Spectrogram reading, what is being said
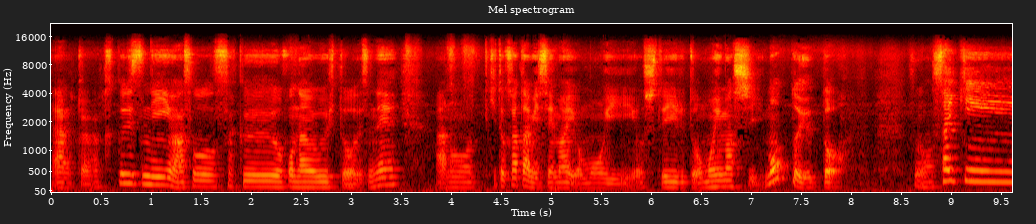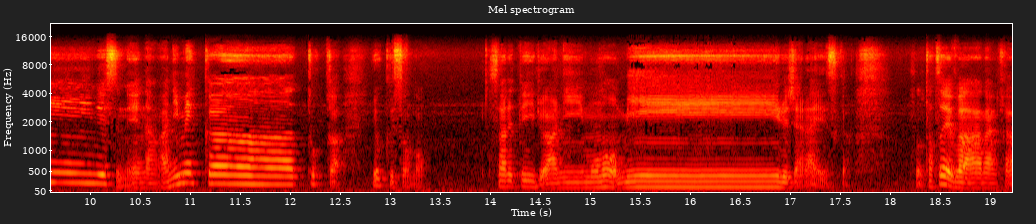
なんか確実に今創作を行う人をですね。あのきっと肩身狭い思いをしていると思いますしもっと言うとその最近ですねなんかアニメ化とかよくそのされているアニものを見るじゃないですか。その例えばなんか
